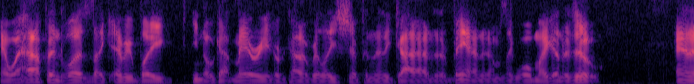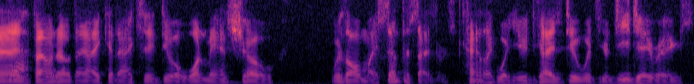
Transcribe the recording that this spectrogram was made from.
and what happened was like everybody, you know, got married or got a relationship, and then they got out of the band, and I was like, "What am I gonna do?" And then I found out that I could actually do a one man show with all my synthesizers, kind of like what you guys do with your DJ rigs.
